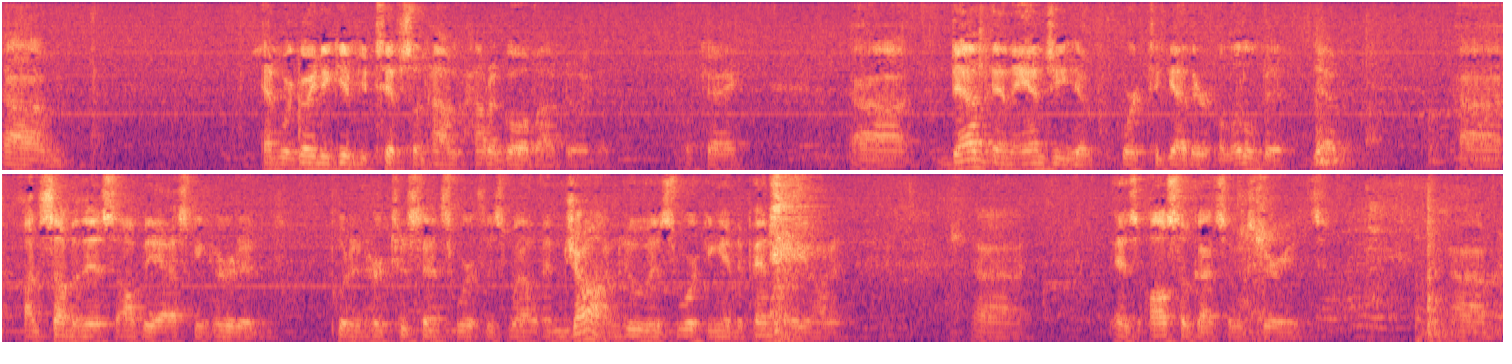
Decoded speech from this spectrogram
up. and we're going to give you tips on how, how to go about doing it. Okay? Uh, Deb and Angie have worked together a little bit. Deb, uh, on some of this, I'll be asking her to put in her two cents worth as well. And John, who is working independently on it, uh, has also got some experience. Um,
